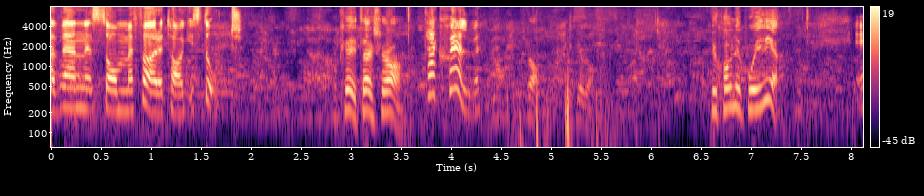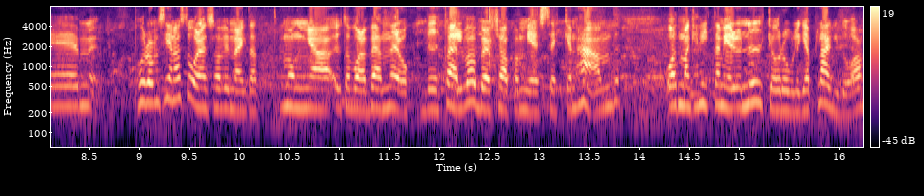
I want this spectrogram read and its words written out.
även som företag i stort. Okej, tack så du ha. Tack själv! Bra, mycket bra. Hur kom ni på idén? Ehm, på de senaste åren så har vi märkt att många utav våra vänner och vi själva har börjat köpa mer second hand och att man kan hitta mer unika och roliga plagg då.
